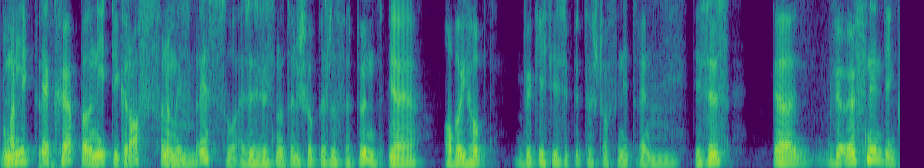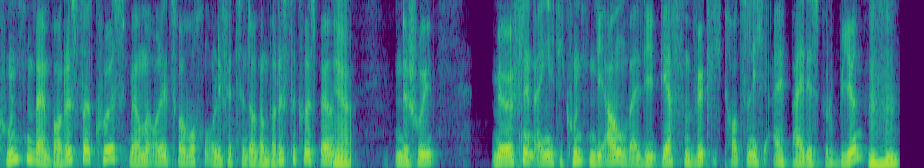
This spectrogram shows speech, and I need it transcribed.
Woran nicht der? Körper und nicht die Kraft von einem Mhm. Espresso. Also es ist natürlich schon ein bisschen verdünnt, Ja, ja. aber ich habe wirklich diese Bitterstoffe nicht drin. Mhm. Das ist, der, wir öffnen den Kunden beim Barista-Kurs. Wir haben ja alle zwei Wochen, alle 14 Tage einen Barista-Kurs bei uns Ja. in der Schule. Wir öffnen eigentlich die Kunden die Augen, weil die dürfen wirklich tatsächlich beides probieren, Mhm.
